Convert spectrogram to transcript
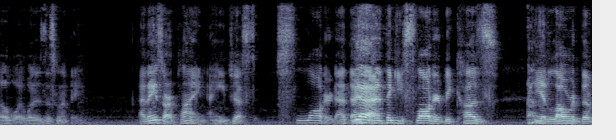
oh boy, what is this going to be? And then he started playing, and he just slaughtered. I, I- Yeah. I think he slaughtered because he had lowered the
